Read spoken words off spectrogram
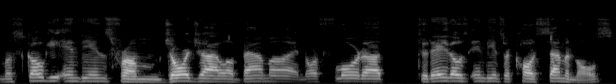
Muskogee Indians from Georgia, Alabama, and North Florida, today those Indians are called Seminoles.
